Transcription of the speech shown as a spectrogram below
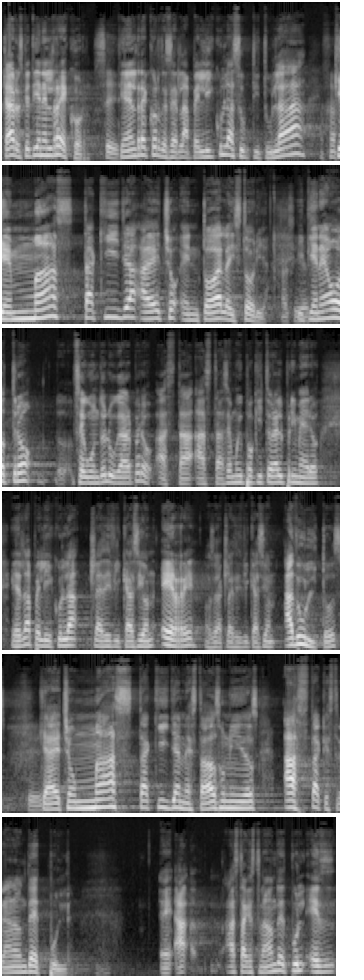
claro, es que tiene el récord. Tiene el récord de ser la película subtitulada que más taquilla ha hecho en toda la historia. y tiene otro, segundo lugar, pero hasta, hasta hace muy poquito era el primero, es la película clasificación R, o sea, clasificación adultos, que ha hecho más taquilla en Estados Unidos hasta que estrenaron Deadpool. Eh, ah, hasta que estrenaron Deadpool es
